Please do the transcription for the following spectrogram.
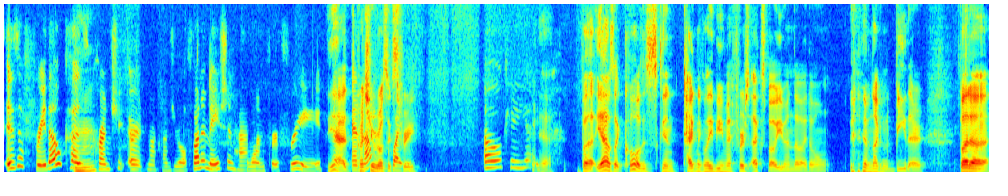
is it free though? Because Mhm. Crunchy or not Crunchyroll, Funimation had one for free. Yeah, that Crunchyroll was quite free. Oh, okay, yay. Yeah, but yeah, I was like, cool. This is gonna technically be my first expo, even though I don't, I'm not gonna be there. But uh,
